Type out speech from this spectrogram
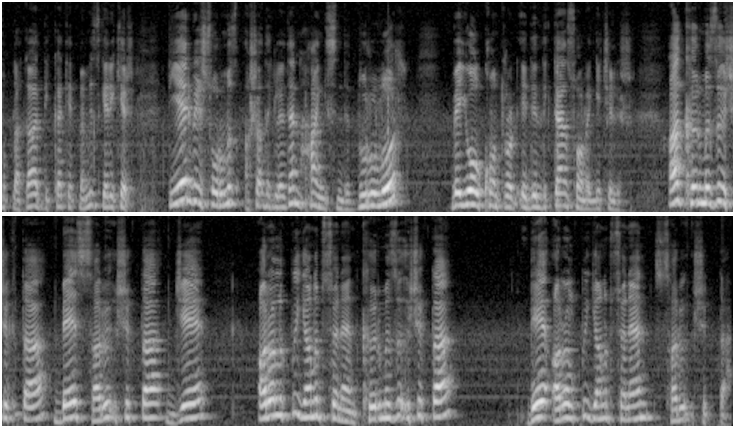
mutlaka dikkat etmemiz gerekir. Diğer bir sorumuz aşağıdakilerden hangisinde durulur ve yol kontrol edildikten sonra geçilir? A. Kırmızı ışıkta. B. Sarı ışıkta. C. Aralıklı yanıp sönen kırmızı ışıkta. D. Aralıklı yanıp sönen sarı ışıkta.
